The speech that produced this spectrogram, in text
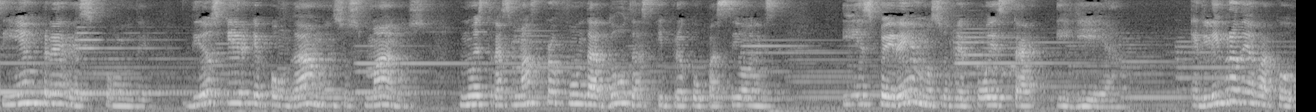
siempre responde. Dios quiere que pongamos en sus manos nuestras más profundas dudas y preocupaciones y esperemos su respuesta y guía. El libro de Habacuc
